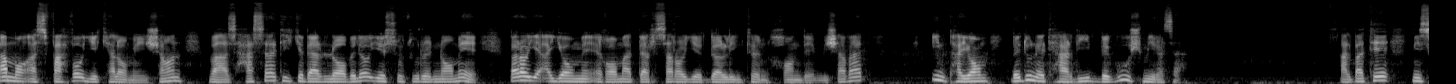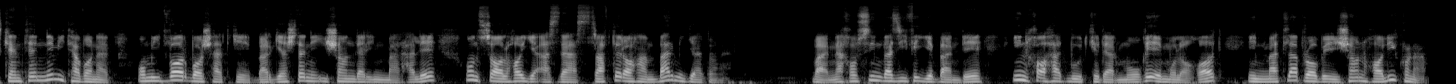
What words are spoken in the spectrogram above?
اما از فهوای کلام ایشان و از حسرتی که در لابلای سطور نامه برای ایام اقامت در سرای دارلینگتون خوانده می شود این پیام بدون تردید به گوش می رسد. البته میس کنتن نمی تواند امیدوار باشد که برگشتن ایشان در این مرحله آن سالهای از دست رفته را هم برمیگرداند. و نخستین وظیفه بنده این خواهد بود که در موقع ملاقات این مطلب را به ایشان حالی کنم.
